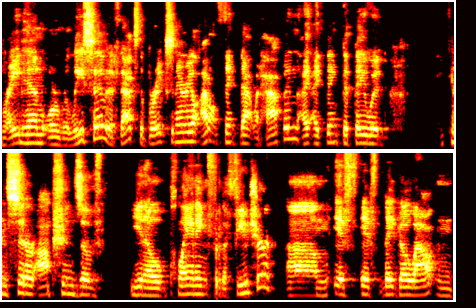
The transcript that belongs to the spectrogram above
trade him or release him. If that's the break scenario, I don't think that would happen. I, I think that they would consider options of you know planning for the future. Um, if if they go out and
